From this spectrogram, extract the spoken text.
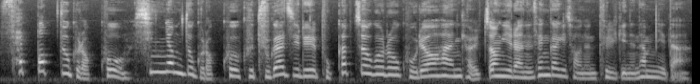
세법도 그렇고 신념도 그렇고 그 두 가지를 복합적으로 고려한 결정이라는 생각이 저는 들기는 합니다.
